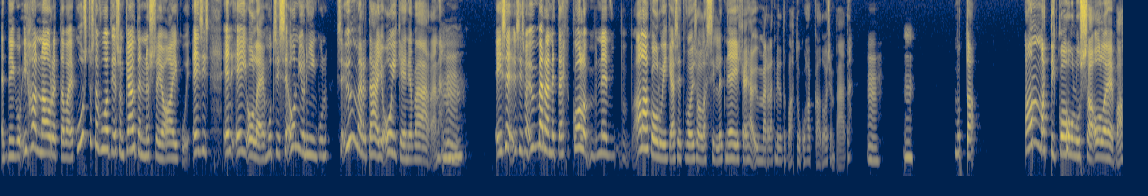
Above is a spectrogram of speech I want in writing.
Et niinku ihan naurettava. Ja 16-vuotias on käytännössä jo aikuin. Ei siis, en, ei ole, mutta siis se on jo niin kuin, se ymmärtää jo oikein ja väärän. Mm. Ei se, siis mä ymmärrän, että ehkä kol, ne alakouluikäiset vois olla sille, että ne ei ehkä ihan ymmärrä, että mitä tapahtuu, kun hakkaa toisen päätä. Mm. Mm. Mutta ammattikoulussa oleva,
